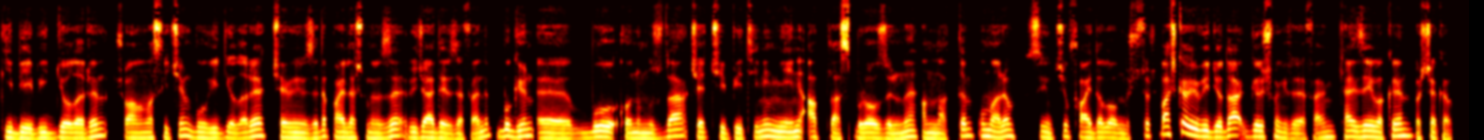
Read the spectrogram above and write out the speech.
gibi videoların çoğalması için bu videoları çevrenizde de paylaşmanızı rica ederiz efendim. Bugün e, bu konumuzda ChatGPT'nin yeni Atlas browser'ını anlattım. Umarım sizin için faydalı olmuştur. Başka bir videoda görüşmek üzere efendim. Kendinize iyi bakın. Hoşçakalın.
